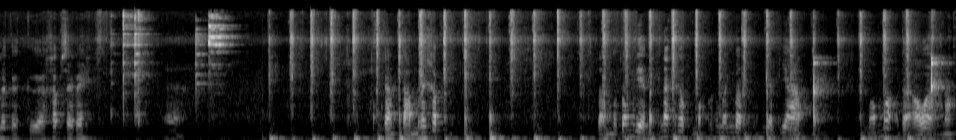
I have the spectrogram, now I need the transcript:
แล้วก็เกลือครับใส่ไปทำการตำเลยครับตำมันต้องเรียบนะครับมันแบบหยาบๆมะม่วงแต่เอาอะเนาะ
